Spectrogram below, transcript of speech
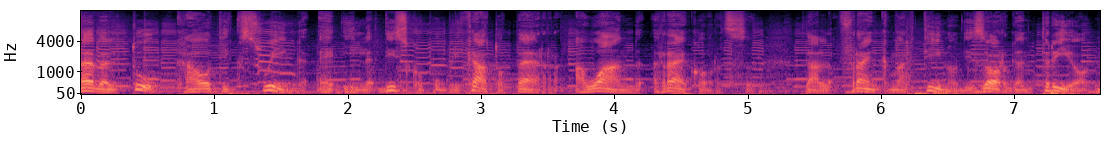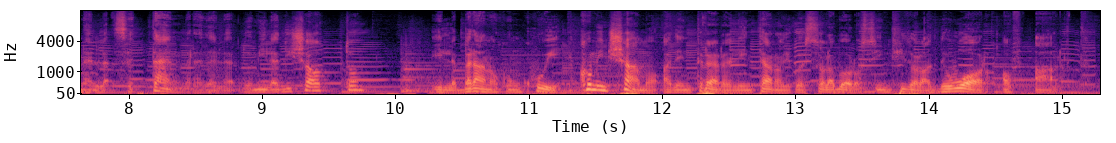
Level 2 Chaotic Swing è il disco pubblicato per Awand Records dal Frank Martino di Zorgan Trio nel settembre del 2018. Il brano con cui cominciamo ad entrare all'interno di questo lavoro si intitola The War of Art.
